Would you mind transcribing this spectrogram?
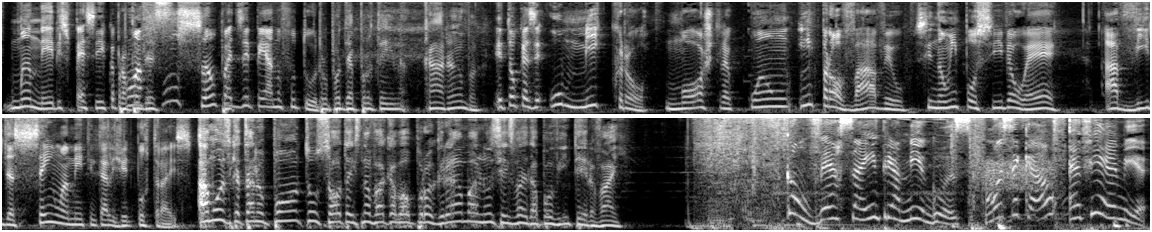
maneira específica para uma função vai desempenhar no futuro? Para poder a proteína. Caramba! Então, quer dizer, o micro mostra quão improvável, se não impossível é a vida sem uma mente inteligente por trás. A música tá no ponto, solta aí, senão vai acabar o programa. Não sei se vai dar pra ouvir inteira, vai. Conversa entre amigos. Musical FM.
